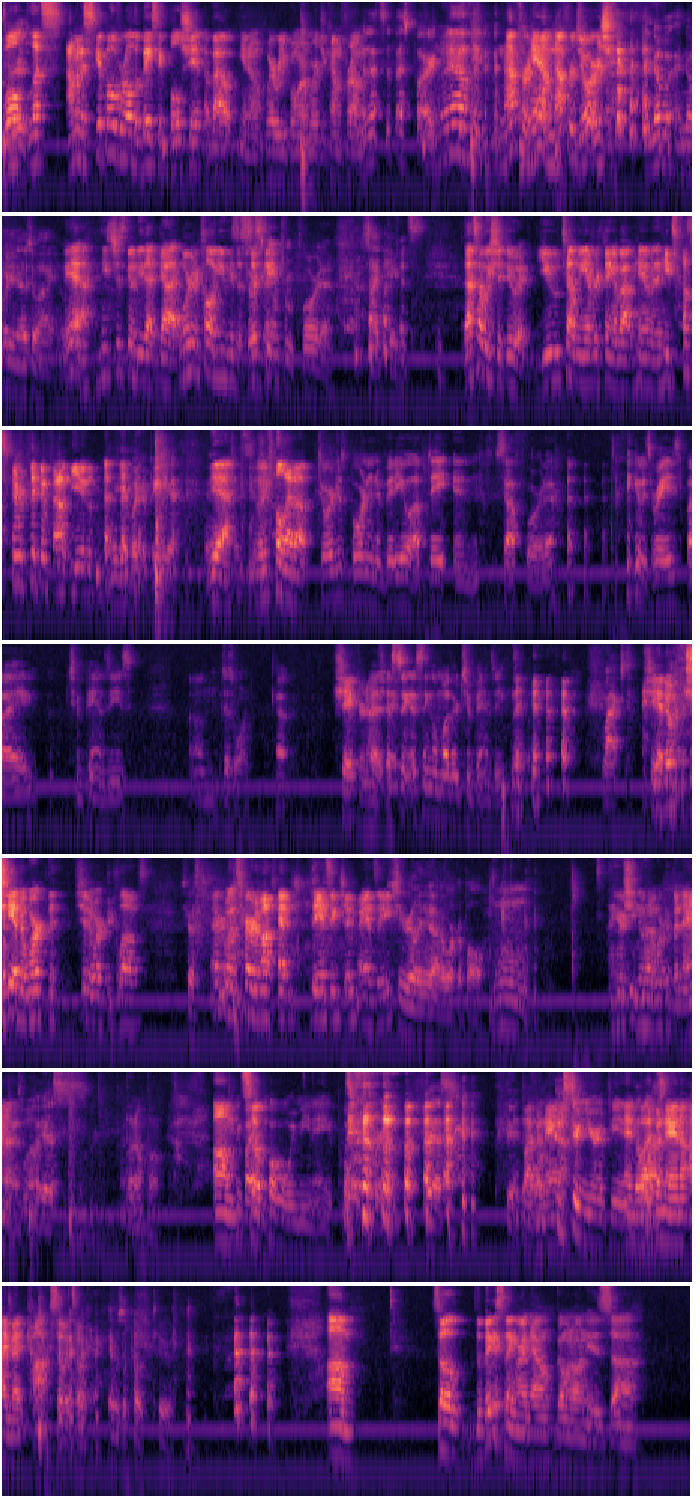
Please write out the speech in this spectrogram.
well, let's. I'm gonna skip over all the basic bullshit about you know where were you born, where'd you come Well, from. that's the best part. Well, not for him, not for George. And nobody, nobody knows who I am. yeah, he's just gonna be that guy. We're gonna call you his George assistant. came from Florida. Sidekick. That's That's how we should do it. You tell me everything about him, and he tells everything about you. Let me get Wikipedia. yeah, let me pull that up. George was born in a video update in South Florida. he was raised by chimpanzees. Um, Just one. Shaved or not a, shaved? sing- a single mother chimpanzee. Waxed. she had to. She had to work the. She had to work the clubs. Was, Everyone's heard about that dancing chimpanzee. she really knew how to work a pole. Mm. I hear she knew how to work a banana as well. Yes. But um, um. By a So pole, we mean a pole. Yes. Yeah, by the- banana, Eastern European. and by it's- banana I meant cock, so it's okay. It was a poke too. um. So the biggest thing right now going on is uh,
